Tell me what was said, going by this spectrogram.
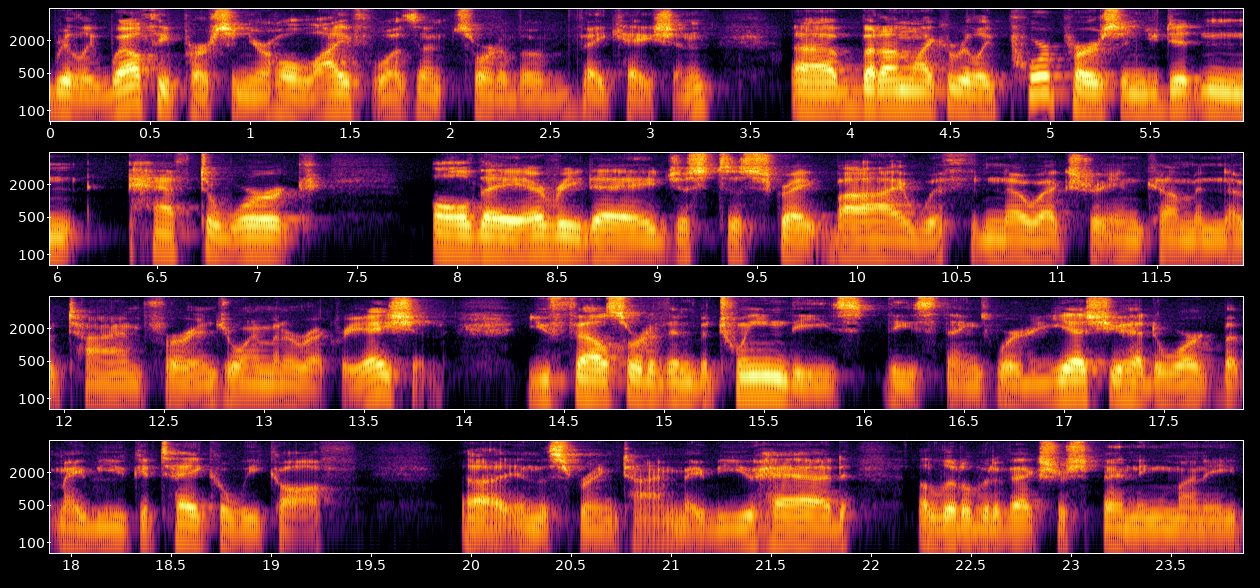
really wealthy person, your whole life wasn't sort of a vacation. Uh, but unlike a really poor person, you didn't have to work all day, every day, just to scrape by with no extra income and no time for enjoyment or recreation. You fell sort of in between these these things, where yes, you had to work, but maybe you could take a week off uh, in the springtime. Maybe you had a little bit of extra spending money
